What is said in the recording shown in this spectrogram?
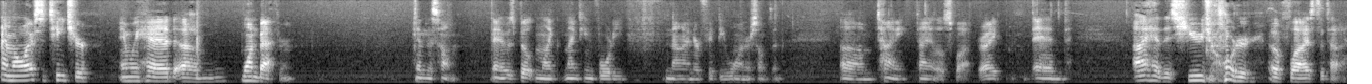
and my wife's a teacher, and we had um, one bathroom in this home, and it was built in like 1949 or 51 or something. Um, tiny, tiny little spot, right? And I had this huge order of flies to tie,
